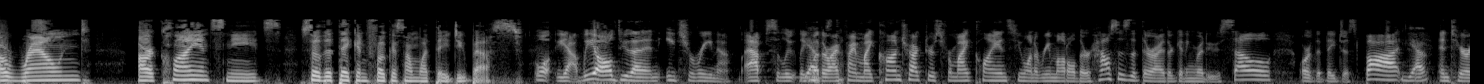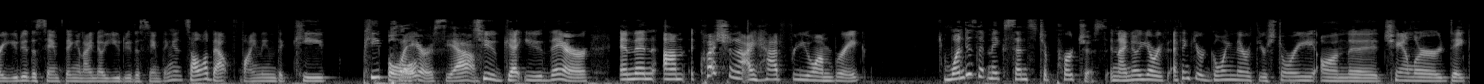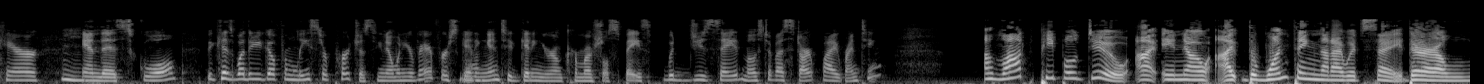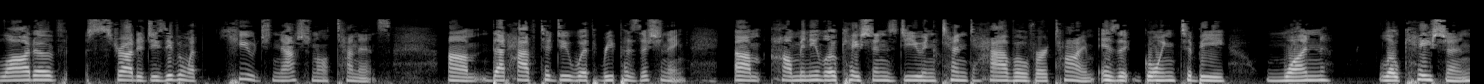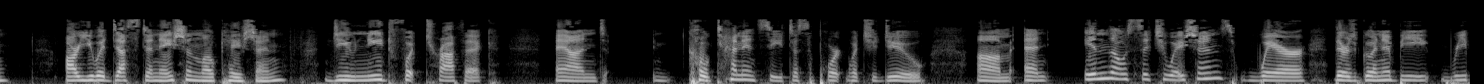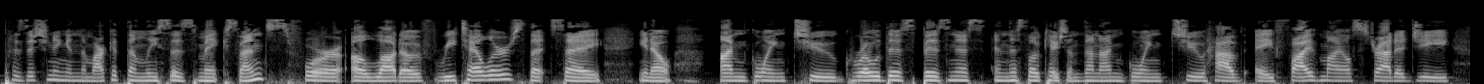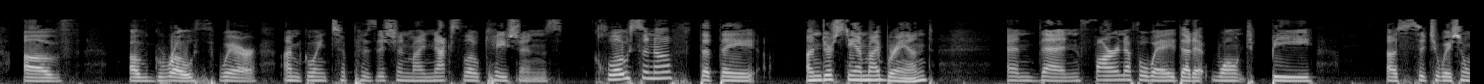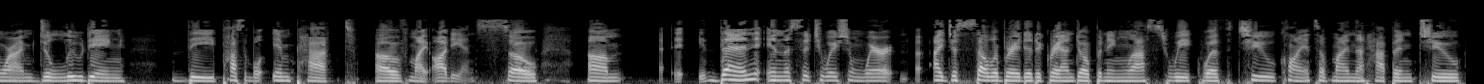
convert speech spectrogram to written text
around our clients' needs so that they can focus on what they do best. Well, yeah, we all do that in each arena. Absolutely. Yes. Whether I find my contractors for my clients who want to remodel their houses that they're either getting ready to sell or that they just bought. Yep. And Tara, you do the same thing and I know you do the same thing. It's all about finding the key people. Players, yeah. To get you there. And then, um, a question I had for you on break. When does it make sense to purchase? And I know you're, I think you're going there with your story on the Chandler daycare and the school. Because whether you go from lease or purchase, you know, when you're very first getting into getting your own commercial space, would you say most of us start by renting? A lot of people do. I, you know, I, the one thing that I would say, there are a lot of strategies, even with huge national tenants, um, that have to do with repositioning. Um, how many locations do you intend to have over time? Is it going to be one location? Are you a destination location? Do you need foot traffic and co-tenancy to support what you do? Um, and in those situations where there's going to be repositioning in the market, then leases make sense for a lot of retailers that say, you know, I'm going to grow this business in this location, then I'm going to have a five mile strategy of of growth where I'm going to position my next locations close enough that they understand my brand and then far enough away that it won't be a situation where I'm diluting the possible impact of my audience. So, um, then in the situation where I just celebrated a grand opening last week with two clients of mine that happened to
